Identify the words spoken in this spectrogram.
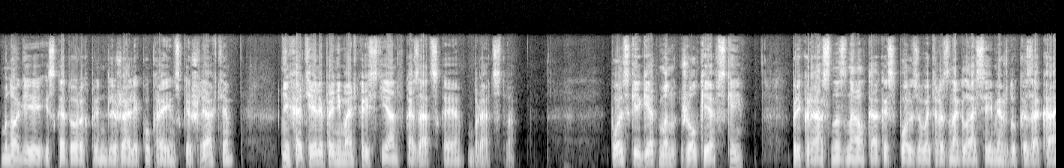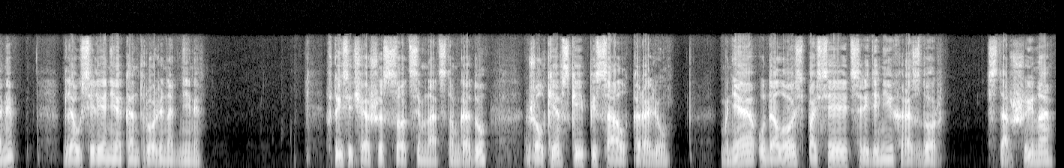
многие из которых принадлежали к украинской шляхте, не хотели принимать крестьян в казацкое братство. Польский гетман Жолкевский прекрасно знал, как использовать разногласия между казаками для усиления контроля над ними. В 1617 году Жолкевский писал королю «Мне удалось посеять среди них раздор. Старшина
